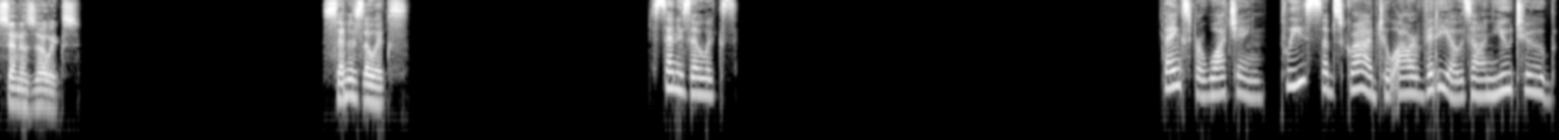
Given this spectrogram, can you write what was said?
Cenozoics. Cenozoics. Cenozoics. Thanks for watching. Please subscribe to our videos on YouTube.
